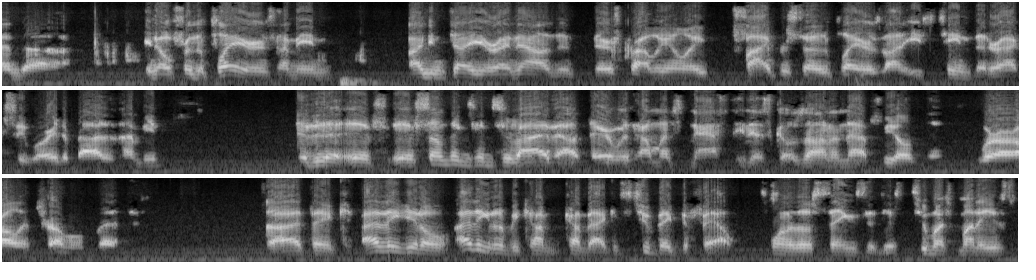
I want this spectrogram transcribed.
and uh, you know, for the players, I mean, I can tell you right now that there's probably only five percent of the players on each team that are actually worried about it. I mean, if, if if something can survive out there with how much nastiness goes on in that field, then we're all in trouble. But so I think I think it'll I think it'll become come back. It's too big to fail. It's one of those things that just too much money is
